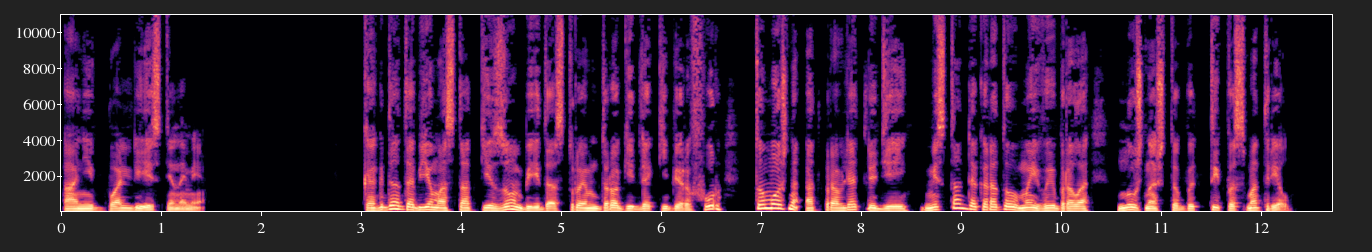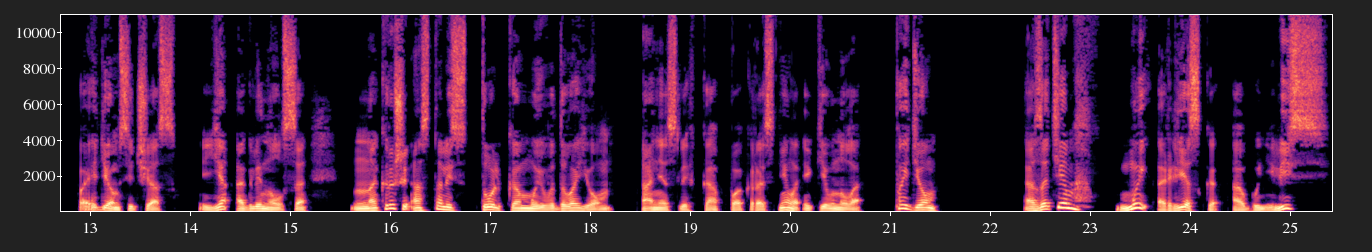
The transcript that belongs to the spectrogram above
Ани болезненными. Когда добьем остатки зомби и достроим дороги для киберфур, то можно отправлять людей. Места для городов мы выбрала. Нужно, чтобы ты посмотрел. Пойдем сейчас. Я оглянулся. На крыше остались только мы вдвоем. Аня слегка покраснела и кивнула. «Пойдем». А затем мы резко обнялись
